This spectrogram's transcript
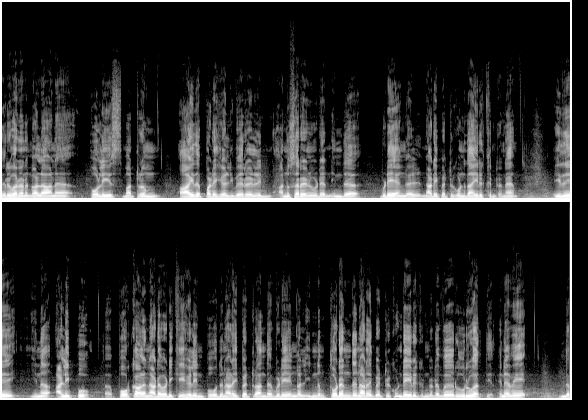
நிறுவனங்களான போலீஸ் மற்றும் ஆயுதப்படைகள் இவர்களின் அனுசரணையுடன் இந்த விடயங்கள் நடைபெற்று கொண்டு தான் இருக்கின்றன. இது இன அழிப்பு போர்க்கால நடவடிக்கைகளின் போது நடைபெற்ற அந்த விடயங்கள் இன்னும் தொடர்ந்து நடைபெற்று கொண்டே இருக்கின்றன வேறு உருவத்தில். எனவே இந்த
